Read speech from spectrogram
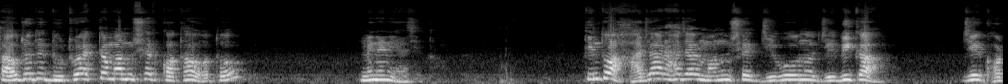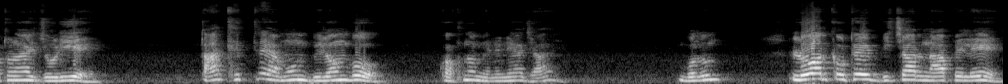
তাও যদি দুটো একটা মানুষের কথা হতো, মেনে নেওয়া যেত। কিন্তু হাজার হাজার মানুষের জীবন ও জীবিকা যে ঘটনায় জড়িয়ে, তার ক্ষেত্রে এমন বিলম্ব কখনো মেনে নেওয়া যায়? বলুন, লোয়ার কোর্টে বিচার না পেলে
